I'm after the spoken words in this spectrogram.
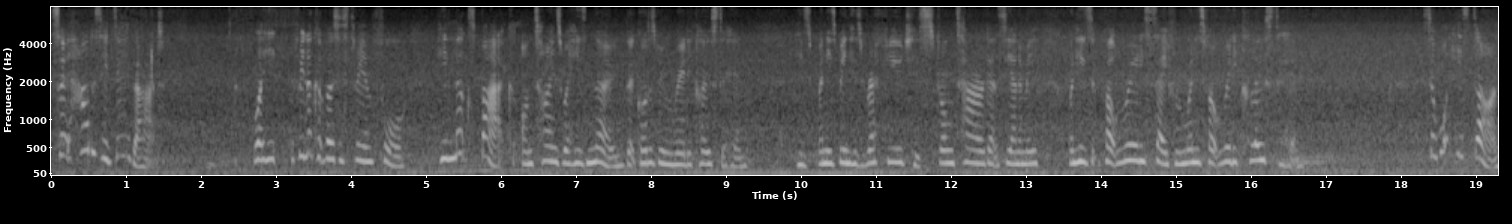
So how does he do that? Well, he, if we look at verses 3 and 4, he looks back on times where he's known that God has been really close to him. He's, when he's been his refuge, his strong tower against the enemy, when he's felt really safe and when he's felt really close to him. So what he's done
